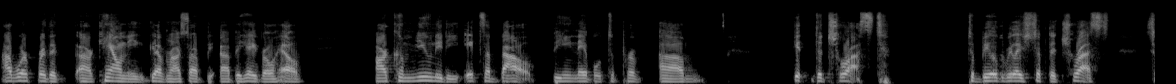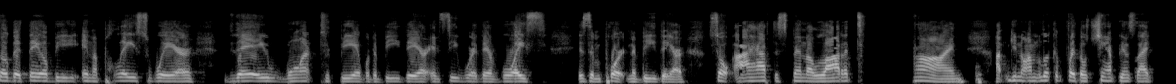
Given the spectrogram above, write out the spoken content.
I work for the, our county government, our uh, behavioral health. Our community, it's about being able to, um, get the trust to build relationship, to trust, so that they'll be in a place where they want to be able to be there and see where their voice is important to be there. So I have to spend a lot of time, um, you know, I'm looking for those champions, like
